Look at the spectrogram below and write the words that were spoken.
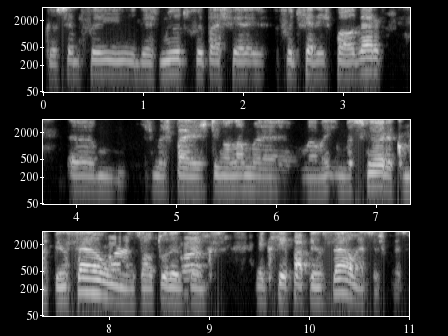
porque eu sempre fui, desde miúdo, fui, para as férias, fui de férias para o Algarve. Um, os meus pais tinham lá uma, uma, uma, senhora com uma pensão, nas alturas em que, em que se ia para a pensão, essas coisas.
